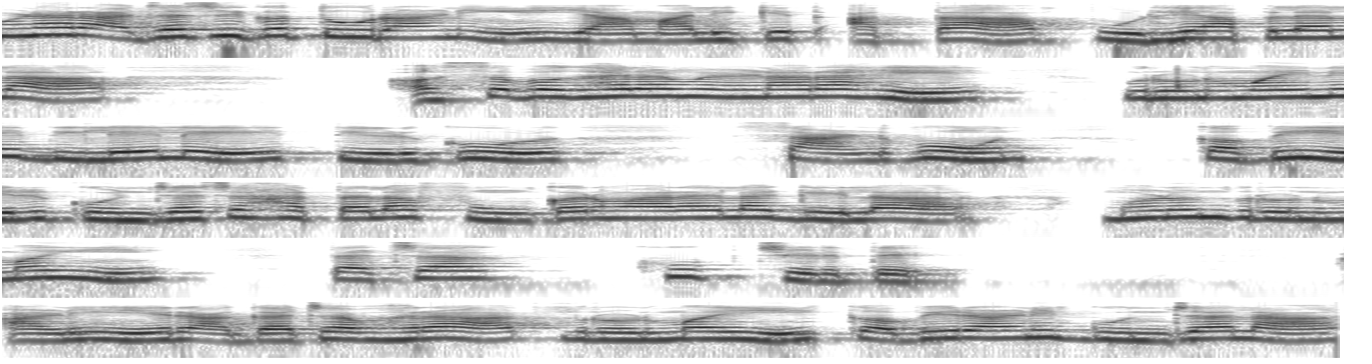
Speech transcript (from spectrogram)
कुणा राजाची ग तू राणी? या मालिकेत आता पुढे आपल्याला असं बघायला मिळणार आहे. मृण्मयीने दिलेले तिळगुळ सांडवून कबीर गुंजाच्या हाताला फुंकर मारायला गेला म्हणून मृण्मयी त्याच्या खूप चिडते. आणि रागाच्या भरात मृण्मयी कबीर आणि गुंजाला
